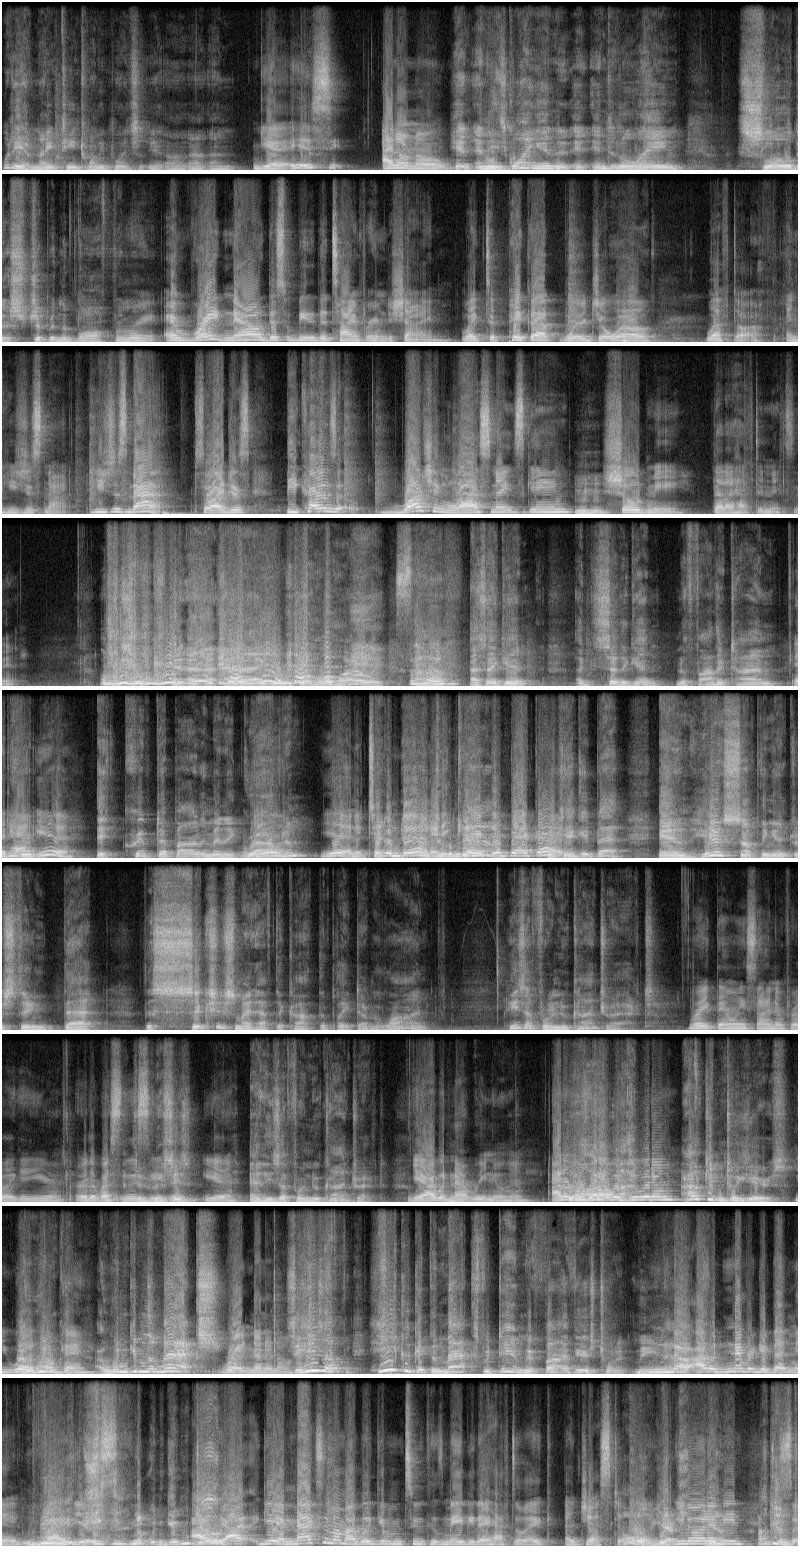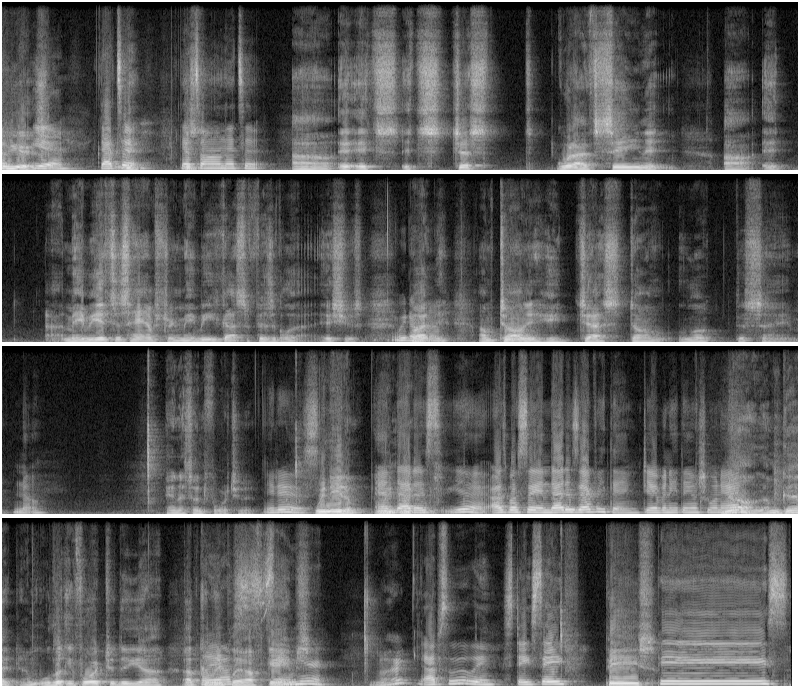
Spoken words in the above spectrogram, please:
What do you have, 19, 20 points? Yeah, on, on, on- Yeah, uh, it's I don't know. and, and he's going in, in into the lane slow. They're stripping the ball from him. Right. And right now this would be the time for him to shine. Like to pick up where Joel left off. And he's just not. He's just not. So I just because watching last night's game Mm-hmm. showed me that I have to nix it. Oh, sure. and, and- and I agree with you wholeheartedly. Uh, as I again I said again, the father time It had yeah. It creeped up on him and it grabbed yeah. him. Yeah, and it took him down and, took he can't down. get back up. He can't get back. And here's something interesting that the Sixers might have to contemplate down the line. He's up for a new contract. Right, they only signed him for like a year or the rest of the Just for season. Yeah. And he's up for a new contract. Yeah, I would not renew him. I don't know what I would do with him. I would give him two years. You would? I wouldn't Okay. gi- I wouldn't give him the max. Right, no, no, no. See, he's up. He could get the max for damn near five years, twenty million. No, I would never give that man five years. I wouldn't give him two. I, I, yeah, maximum I would give him two because maybe they have to like adjust to. Oh, yes, you know what yeah. I mean. I'll give him two years. Yeah, that's it. That's Just- all. and That's it. Uh, it, it's it's just what I've seen. It uh, it uh, maybe it's his hamstring. Maybe he's got some physical issues. We don't but know. I'm telling you, he just don't look the same, No, and it's unfortunate. it is. We need him, and We- that we- is yeah. I was about to say, and that is everything. Do you have anything else you want to add? No, I'm good. I'm looking forward to the uh, upcoming playoff Same games. here. All right. Absolutely. Stay safe. Peace. Peace.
